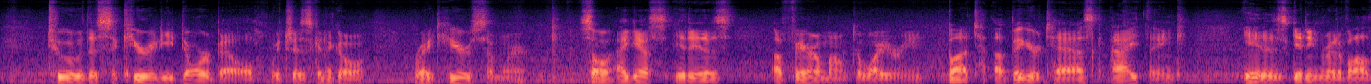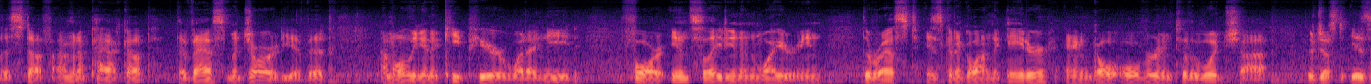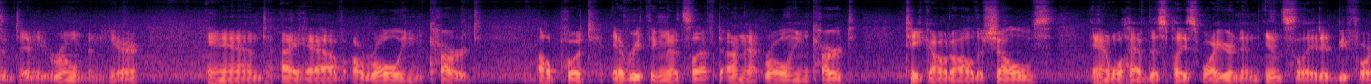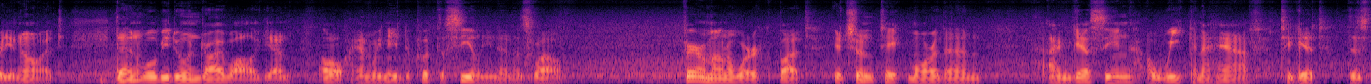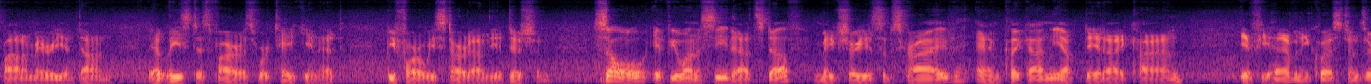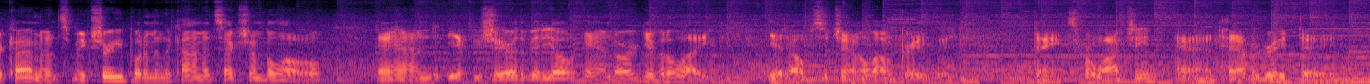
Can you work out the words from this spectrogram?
to the security doorbell, which is going to go right here somewhere. So I guess it is a fair amount of wiring. But a bigger task, I think, is getting rid of all this stuff. I'm going to pack up the vast majority of it. I'm only going to keep here what I need for insulating and wiring. The rest is going to go on the gator and go over into the wood shop there just isn't any room in here. And I have a rolling cart. I'll put everything that's left on that rolling cart, take out all the shelves, and we'll have this place wired and insulated before you know it. Then we'll be doing drywall again. Oh, and we need to put the ceiling in as well. Fair amount of work, but it shouldn't take more than, I'm guessing, a week and a half to get this bottom area done at least as far as we're taking it before we start on the addition. So, if you want to see that stuff, make sure you subscribe and click on the update icon. If you have any questions or comments, make sure you put them in the comment section below. And if you share the video and or give it a like, it helps the channel out greatly. Thanks for watching and have a great day.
